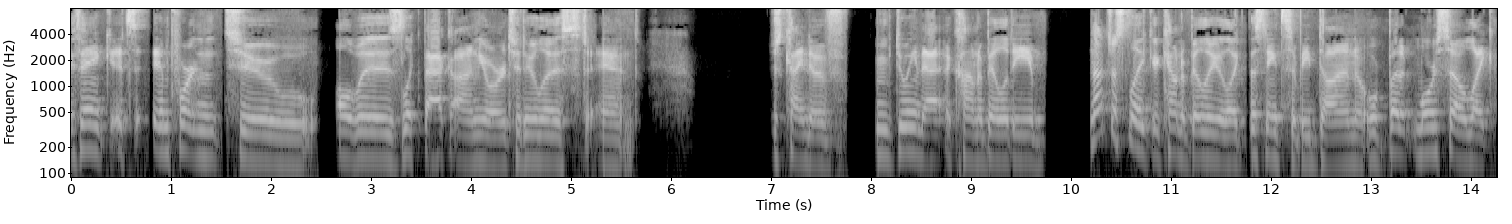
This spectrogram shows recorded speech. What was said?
I think it's important to always look back on your to-do list and just kind of doing that accountability not just like accountability like this needs to be done or but more so like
